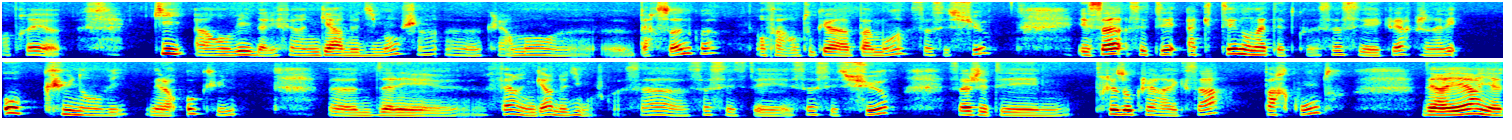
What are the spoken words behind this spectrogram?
après, qui a envie d'aller faire une garde le dimanche hein, Clairement personne quoi. Enfin, en tout cas, pas moi, ça c'est sûr. Et ça, c'était acté dans ma tête. Ça, c'est clair que je n'avais aucune envie, mais alors aucune, euh, d'aller faire une garde le dimanche. Ça, ça, c'était, ça c'est sûr. Ça, j'étais très au clair avec ça. Par contre, derrière, il y a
